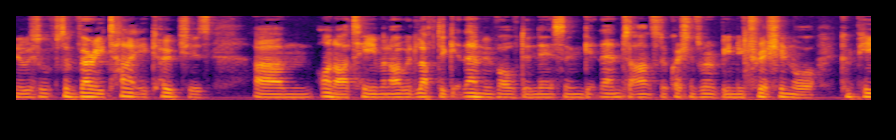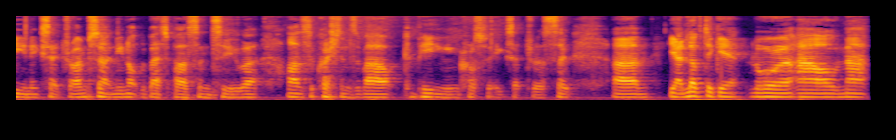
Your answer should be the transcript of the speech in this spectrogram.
you know some very talented coaches um, on our team, and I would love to get them involved in this and get them to answer the questions, whether it be nutrition or competing, etc. I'm certainly not the best person to uh, answer questions about competing in CrossFit, etc. So, um, yeah, I'd love to get Laura, Al, Nat,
